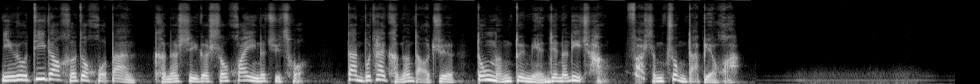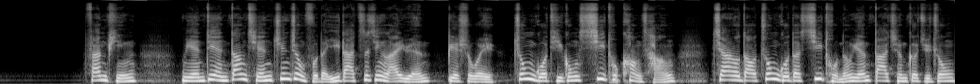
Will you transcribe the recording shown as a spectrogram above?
引入低调合作伙伴可能是一个受欢迎的举措，但不太可能导致东盟对缅甸的立场发生重大变化。翻评：缅甸当前军政府的一大资金来源便是为中国提供稀土矿藏，加入到中国的稀土能源霸权格局中。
